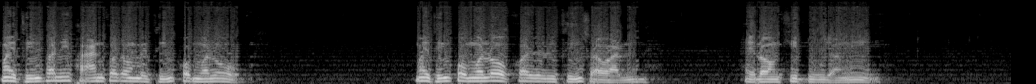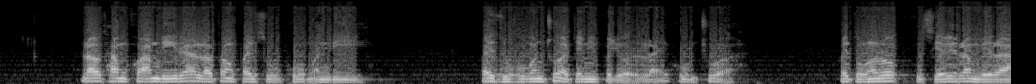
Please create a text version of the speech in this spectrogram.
ไม่ถึงพระนิพพานก็ต้องได้ถึงพรมโลก ไม่ถึงพรมโลกก็จะได้ถึงสวรรค์ ให้ลองคิดดูอย่างนี้ เราทำความดีแล้ว เราต้องไปสู่ภูมิอันดี ไปสู่ภูมิอันชั่วจะมีประโยชน์อะไรภูมิชั่ว ไปตกนรกเสียเวลาเวลา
